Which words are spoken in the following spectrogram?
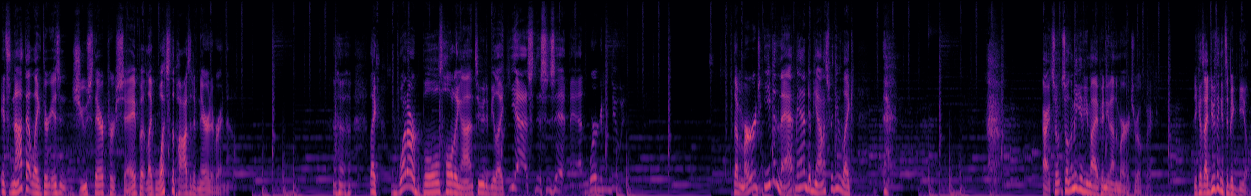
it's not that like there isn't juice there per se, but like what's the positive narrative right now? like what are bulls holding on to to be like, yes, this is it, man. We're gonna do it. The merge, even that, man, to be honest with you, like All right, so so let me give you my opinion on the merge real quick. Because I do think it's a big deal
